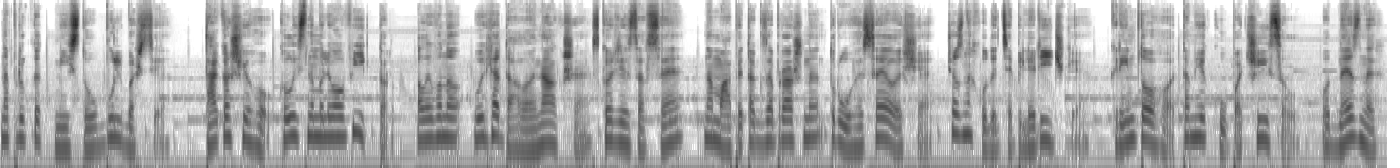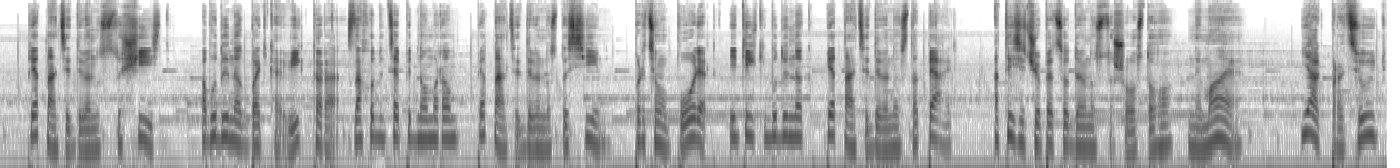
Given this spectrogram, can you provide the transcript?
наприклад, місто у Бульбашці. Також його колись намалював Віктор, але воно виглядало інакше. Скоріше за все, на мапі так зображене друге селище, що знаходиться біля річки. Крім того, там є купа чисел. Одне з них 1596, а будинок батька Віктора знаходиться під номером 1597. При цьому поряд є тільки будинок 1595, а 1596-го немає. Як працюють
